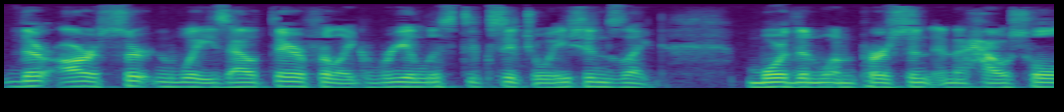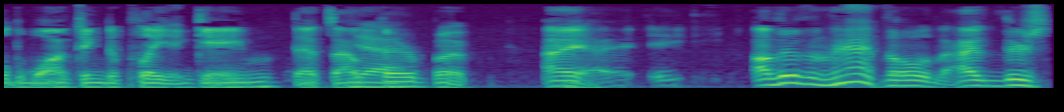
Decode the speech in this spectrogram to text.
there are certain ways out there for like realistic situations like more than one person in a household wanting to play a game that's out Yeah. there, but I, Yeah. I other than that though, I, there's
